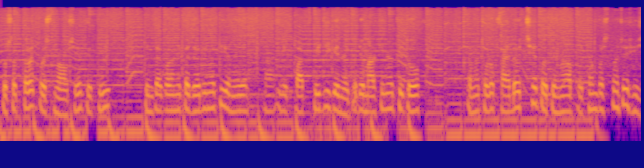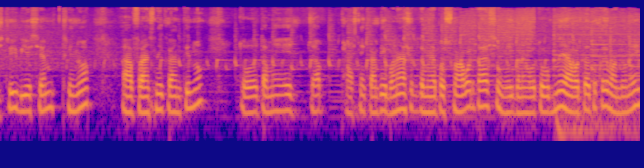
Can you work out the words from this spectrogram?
તો સત્તર જ પ્રશ્નો આવશે, તેથી ચિંતા કરવાની કંઈ જરૂર નથી અને એક વાત બીજી કે નેગેટિવ માર્કિંગ નથી તો તમને થોડોક ફાયદો જ છે. તો તેનો આ પ્રથમ પ્રશ્ન છે હિસ્ટ્રી બીએસએમ થ્રીનો આ ફ્રાન્સની ક્રાંતિનો. તો તમે ફાસ્ટની ક્રાંતિ ભણ્યા છો તમને આ પ્રશ્નો આવડતા હશે, નહીં ભણ્યા તો નહીં આવડતા, તો કંઈ વાંધો નહીં.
